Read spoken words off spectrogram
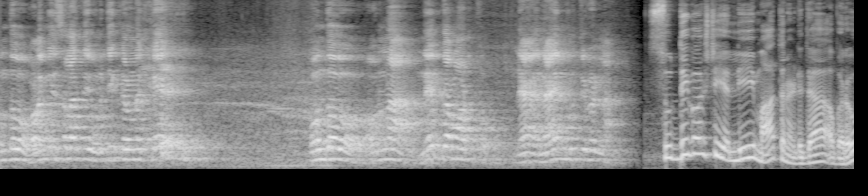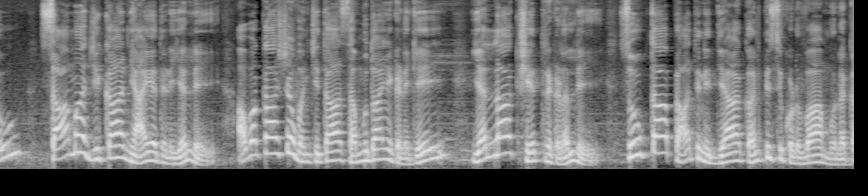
ಒಂದು ಒಳ ಮೀಸಲಾತಿ ವರ್ಗೀಕರಣಕ್ಕೆ ಒಂದು ಅವ್ರನ್ನ ನೇಮಕ ಮಾಡ್ತು ನ್ಯಾಯ ನ್ಯಾಯಮೂರ್ತಿಗಳನ್ನ ಸುದ್ದಿಗೋಷ್ಠಿಯಲ್ಲಿ ಮಾತನಾಡಿದ ಅವರು ಸಾಮಾಜಿಕ ನ್ಯಾಯದಡಿಯಲ್ಲಿ ಅವಕಾಶ ವಂಚಿತ ಸಮುದಾಯಗಳಿಗೆ ಎಲ್ಲ ಕ್ಷೇತ್ರಗಳಲ್ಲಿ ಸೂಕ್ತ ಪ್ರಾತಿನಿಧ್ಯ ಕಲ್ಪಿಸಿಕೊಡುವ ಮೂಲಕ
